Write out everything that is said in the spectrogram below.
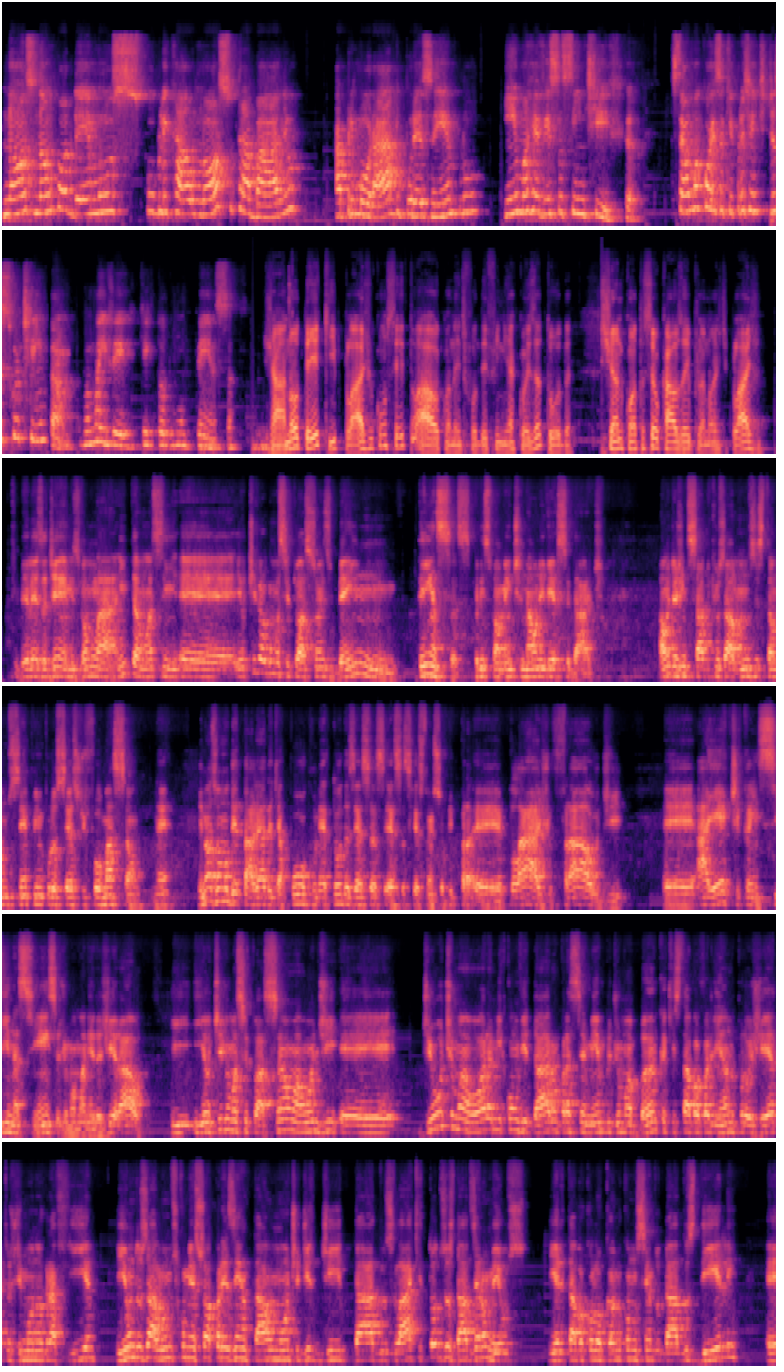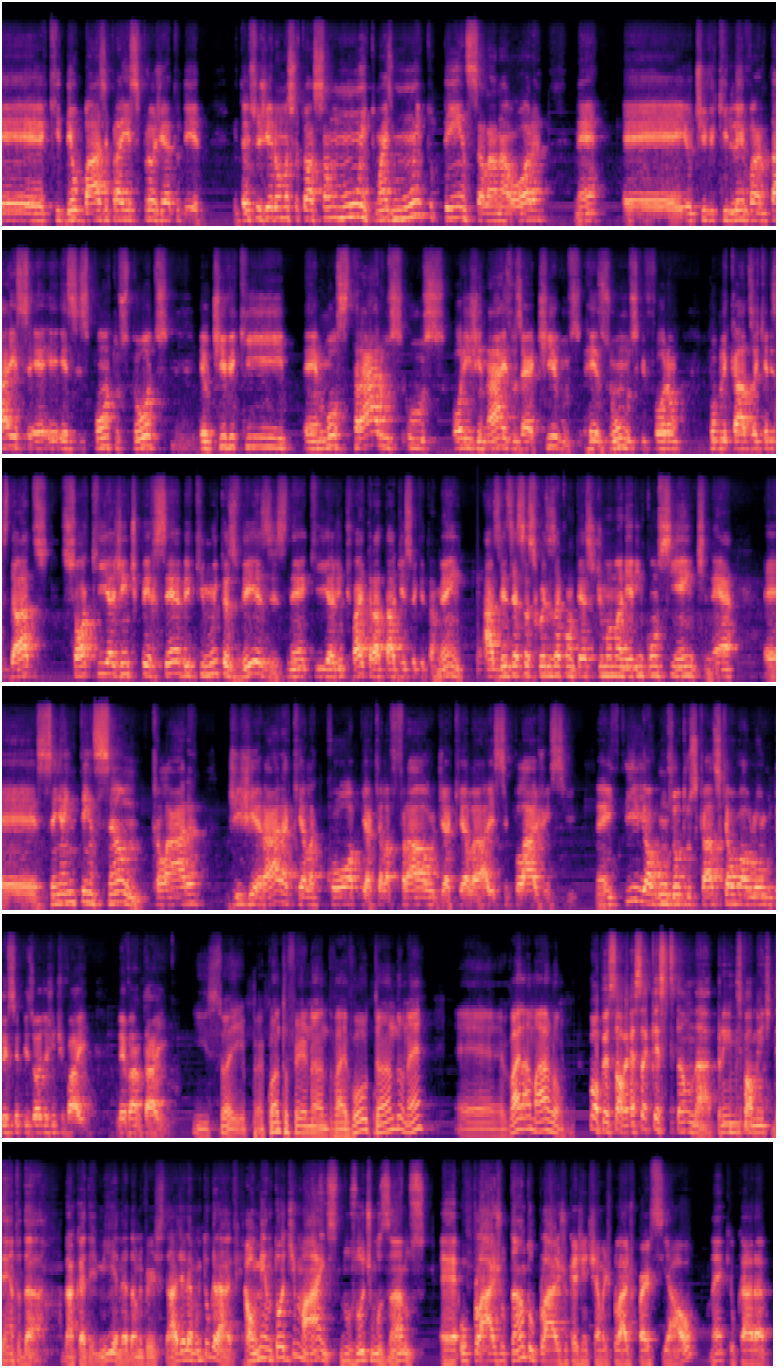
nós não podemos publicar o nosso trabalho aprimorado, por exemplo, em uma revista científica. Isso é uma coisa aqui para a gente discutir, então. Vamos aí ver o que, que, todo mundo pensa. Já anotei aqui plágio conceitual, quando a gente for definir a coisa toda. Cristiano, conta o seu caso aí para nós de plágio. Beleza, James, vamos lá. Então, assim, é, eu tive algumas situações bem tensas, principalmente na universidade onde a gente sabe que os alunos estão sempre em um processo de formação, né? E nós vamos detalhar daqui a pouco, né, todas essas, essas questões sobre é, plágio, fraude, é, a ética em si na ciência de uma maneira geral. E, e eu tive uma situação onde, é, de última hora, me convidaram para ser membro de uma banca que estava avaliando projetos de monografia e um dos alunos começou a apresentar um monte de, de dados lá, que todos os dados eram meus e ele estava colocando como sendo dados dele é, que deu base para esse projeto dele. Então, isso gerou uma situação muito, mas muito tensa lá na hora, né? é, eu tive que levantar esse, é, esses pontos todos, eu tive que é, mostrar os, os originais dos artigos, resumos que foram publicados aqueles dados, só que a gente percebe que muitas vezes, né, que a gente vai tratar disso aqui também, às vezes essas coisas acontecem de uma maneira inconsciente, né, é, sem a intenção clara de gerar aquela cópia, aquela fraude, aquela esse plágio em si. Né? E, e alguns outros casos que ao, ao longo desse episódio a gente vai levantar aí. Isso aí. Enquanto o Fernando vai voltando, né? É... Vai lá, Marlon. Bom, pessoal, essa questão, na, principalmente dentro da, da academia, né, da universidade, ela é muito grave. Aumentou demais nos últimos anos é, o plágio, tanto o plágio que a gente chama de plágio parcial, né, que o cara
